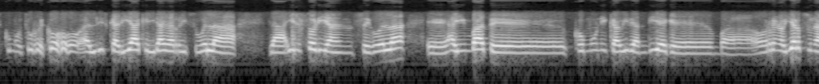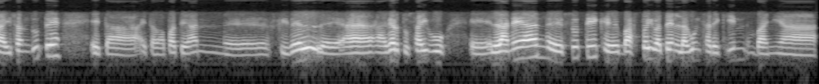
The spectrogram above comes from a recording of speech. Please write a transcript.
eskumuturreko aldizkariak iragarri zuela ja, hilzorian zegoela, e, hainbat e, komunikabide handiek e, ba, horren oiartzuna izan dute, eta eta bapatean e, Fidel e, agertu zaigu e, lanean e, zutik e, bastoi baten laguntzarekin, baina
